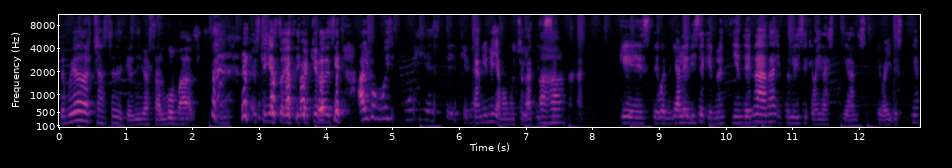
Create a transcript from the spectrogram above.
Te voy a dar chance de que digas algo más. Es que ya estoy así que quiero decir algo muy, muy, este, que a mí me llamó mucho la atención. Ajá. Que, este, bueno, ya le dice que no entiende nada, entonces le dice que va a ir a estudiar, que va a ir a estudiar.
